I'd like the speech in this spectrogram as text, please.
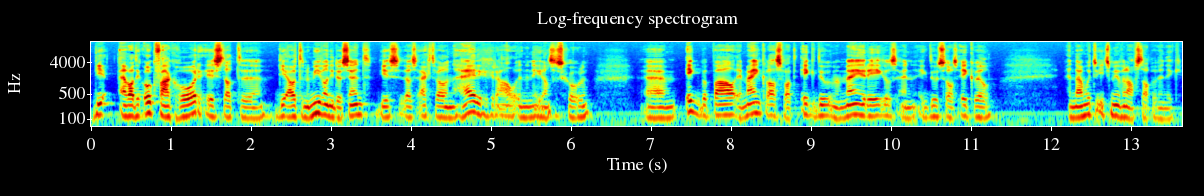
die, en wat ik ook vaak hoor, is dat die autonomie van die docent, die is, dat is echt wel een heilige graal in de Nederlandse scholen. Ehm, ik bepaal in mijn klas wat ik doe, met mijn regels en ik doe het zoals ik wil. En daar moeten we iets meer van afstappen, vind ik.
